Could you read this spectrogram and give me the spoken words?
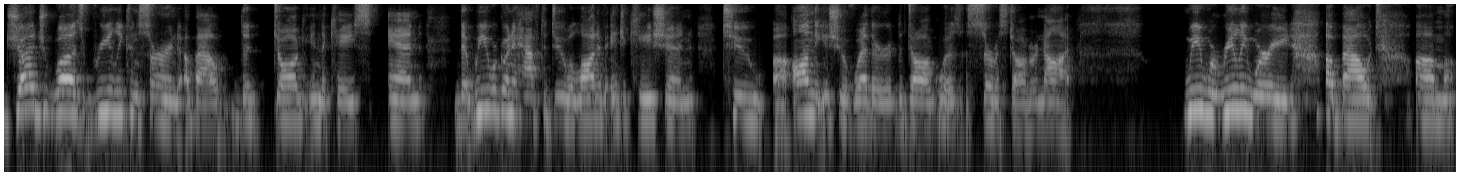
judge was really concerned about the dog in the case and that we were going to have to do a lot of education to uh, on the issue of whether the dog was a service dog or not. We were really worried about um,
